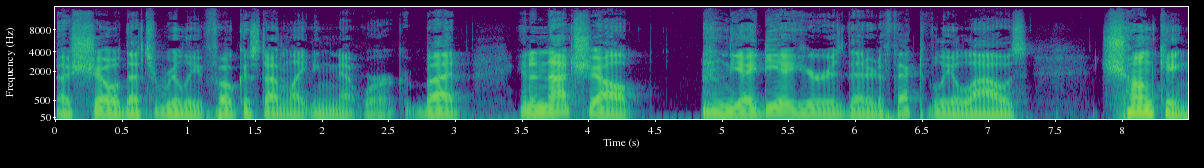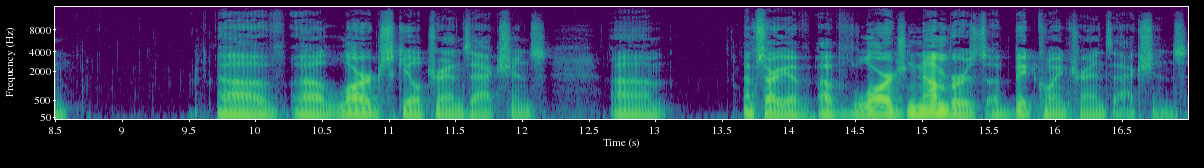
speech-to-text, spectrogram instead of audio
a show that's really focused on Lightning Network, but in a nutshell, the idea here is that it effectively allows chunking of uh, large scale transactions. Um, I'm sorry, of, of large numbers of Bitcoin transactions.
